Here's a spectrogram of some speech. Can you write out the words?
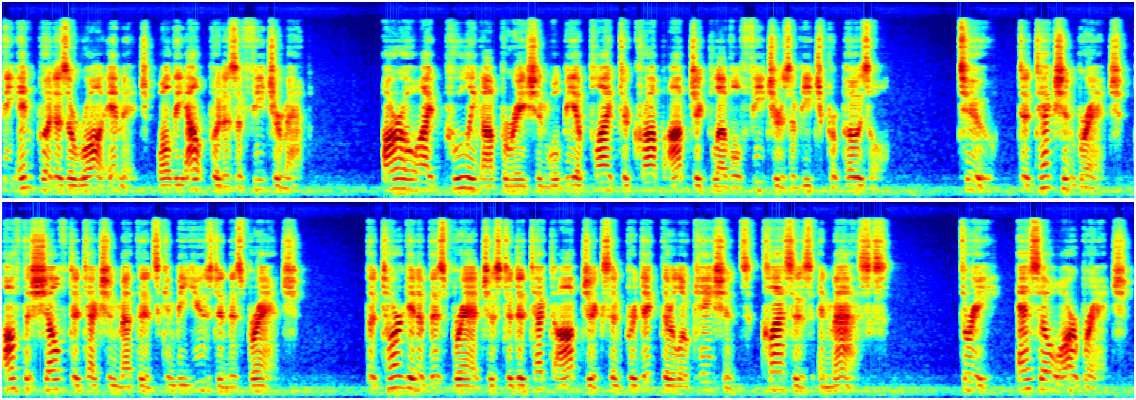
The input is a raw image, while the output is a feature map. ROI pooling operation will be applied to crop object level features of each proposal. 2. Detection branch. Off the shelf detection methods can be used in this branch. The target of this branch is to detect objects and predict their locations, classes, and masks. 3. SOR branch.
